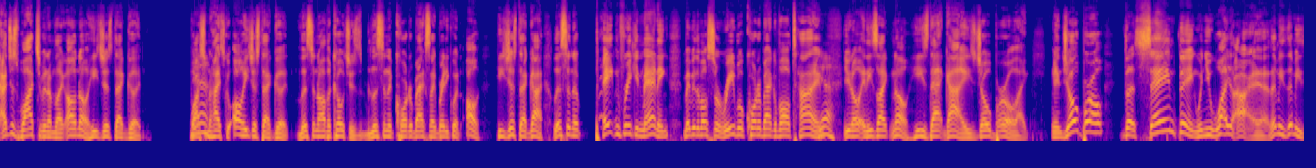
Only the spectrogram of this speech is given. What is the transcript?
I just watch him and I'm like, oh no, he's just that good. Watch Yeah. him in high school. Oh, he's just that good. Listen to all the coaches. Listen to quarterbacks like Brady Quinn. Oh, he's just that guy. Listen to Peyton freaking Manning, maybe the most cerebral quarterback of all time. Yeah. You know, and he's like, no, he's that guy. He's Joe Burrow. Like, and Joe Burrow, the same thing. When you watch, all right, yeah, let me, let me.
